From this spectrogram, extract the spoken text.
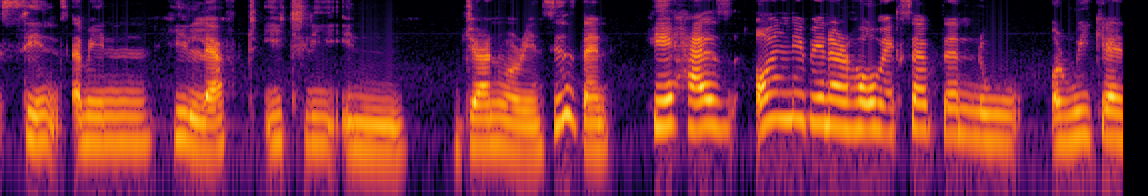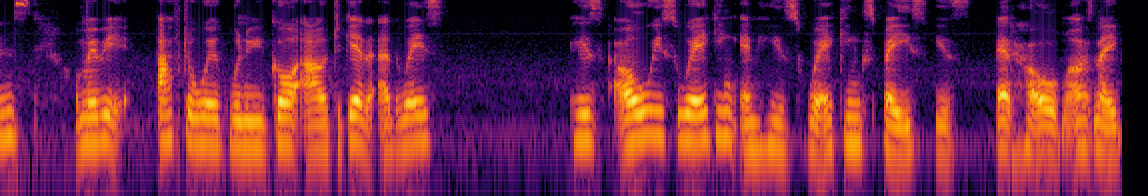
since I mean he left Italy in January, and since then he has only been at home except then on weekends or maybe after work when we go out together. Otherwise, he's always working and his working space is at home. I was like,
